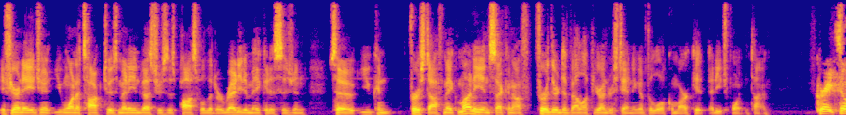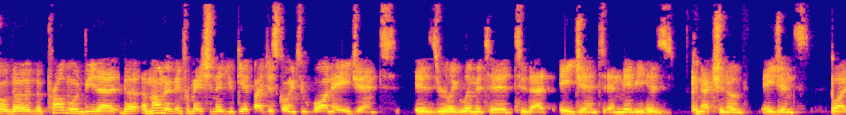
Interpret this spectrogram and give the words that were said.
If you're an agent, you want to talk to as many investors as possible that are ready to make a decision so you can first off make money and second off further develop your understanding of the local market at each point in time. Great. So the the problem would be that the amount of information that you get by just going to one agent is really limited to that agent and maybe his connection of agents. But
